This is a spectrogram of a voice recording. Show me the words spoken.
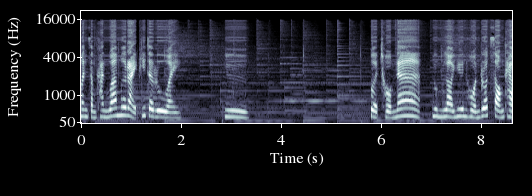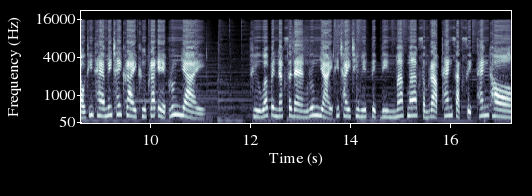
มันสำคัญว่าเมื่อไหร่พี่จะรวย อือ เปิดโฉมหน้า หนุ่มหล่อยืนโหนรถสองแถวที่แท้ไม่ใช่ใครคือพระเอกรุ่นใหญ่ ถือว่าเป็นนักแสดงรุ่นใหญ่ที่ใช้ชีวิตติดดินมากๆสำหรับแท่งศักดิ์สิทธิ์แท่งทอง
